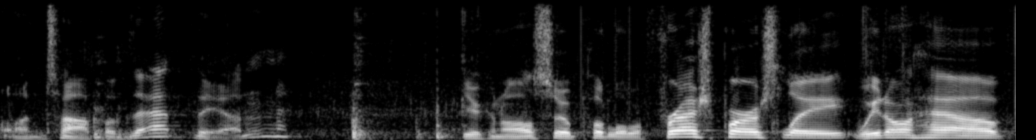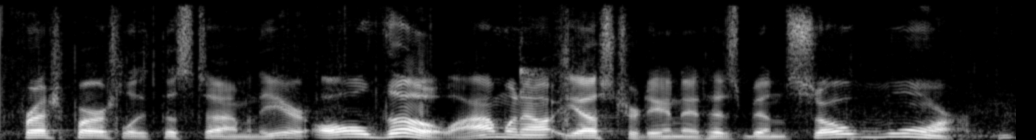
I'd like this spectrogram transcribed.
on top of that then, you can also put a little fresh parsley. We don't have fresh parsley at this time of the year, although I went out yesterday and it has been so warm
